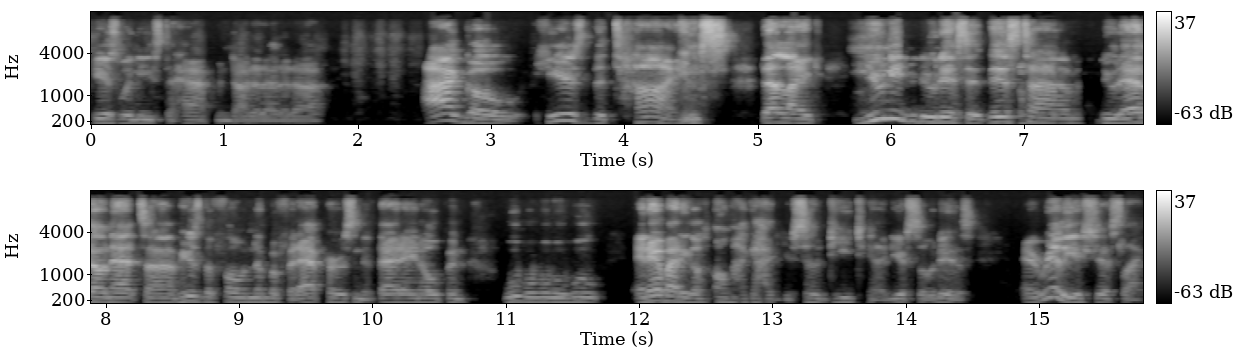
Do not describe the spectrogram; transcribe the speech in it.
here's what needs to happen, da da da da da. I go here's the times that like you need to do this at this time, do that on that time. Here's the phone number for that person if that ain't open. Whoop whoop whoop whoop. And everybody goes, oh my God, you're so detailed, you're so this. And really, it's just like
